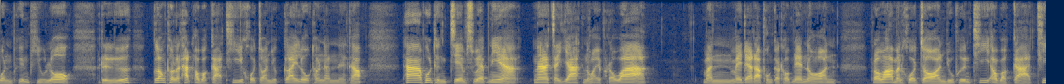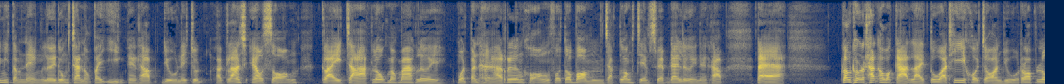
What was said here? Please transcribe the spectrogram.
บนพื้นผิวโลก หรือกล้องโทรทัศน์อวกาศที่โคจรอยู่ใกล้โลกเท่านั้นนะครับ ถ้าพูดถึงเจมส์เว็บเนี่ยน่าจะยากหน่อยเพราะว่ามันไม่ได้รับผลกระทบแน่นอน เพราะว่ามันโคจรอยู่พื้นที่อวกาศที่มีตำแหน่งเลยดวงจันทร์ออกไปอีกนะครับ อยู่ในจุดลักลานช์ L2 ไกลจากโลกมากๆเลย หมดปัญหาเรื่องของโฟโตบอมจากกล้องเจมส์เว็บได้เลยนะครับ แต่กล้องโทรทัศน์อวกาศหลายตัวที่โคจรอยู่รอบโล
